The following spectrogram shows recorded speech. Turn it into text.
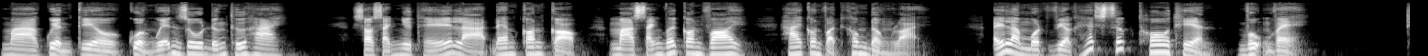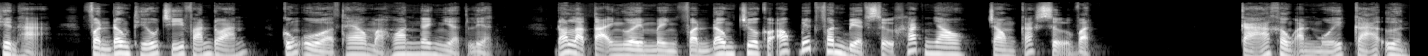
mà quyển kiều của Nguyễn Du đứng thứ hai. So sánh như thế là đem con cọp mà sánh với con voi, hai con vật không đồng loại. Ấy là một việc hết sức thô thiển, vụng về. Thiên hạ, phần đông thiếu trí phán đoán, cũng ùa theo mà hoan nghênh nhiệt liệt. Đó là tại người mình phần đông chưa có óc biết phân biệt sự khác nhau trong các sự vật. Cá không ăn muối cá ươn,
